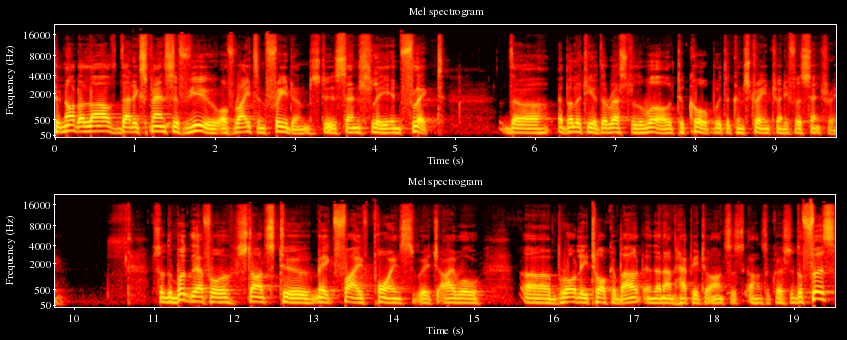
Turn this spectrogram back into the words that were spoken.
to not allow that expansive view of rights and freedoms to essentially inflict the ability of the rest of the world to cope with the constrained 21st century. So the book, therefore, starts to make five points, which I will uh, broadly talk about, and then I'm happy to answer, answer questions. The first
